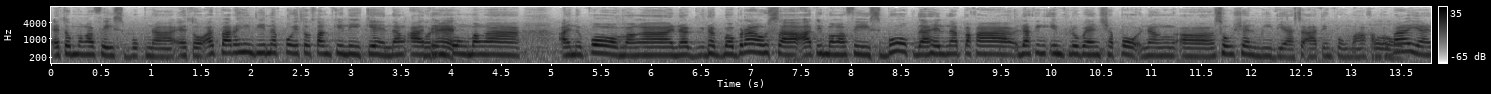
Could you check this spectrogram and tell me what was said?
itong mga Facebook na ito at para hindi na po ito tangkilikin ng ating Correct. pong mga ano po, mga nag, nagbabrowse sa ating mga Facebook dahil napakalaking impluensya po ng ah, social media sa ating pong mga kababayan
